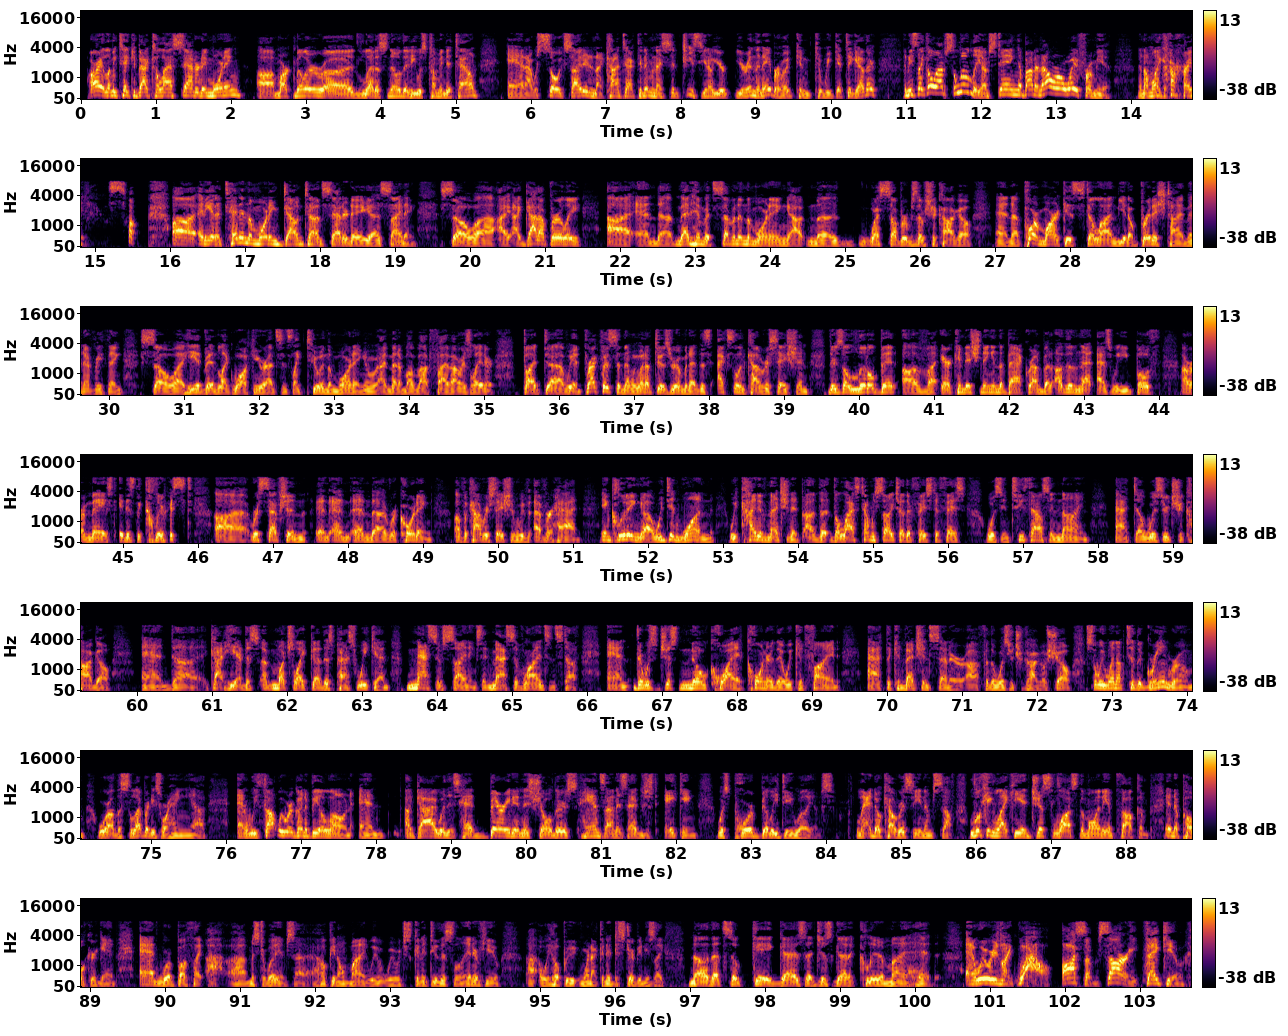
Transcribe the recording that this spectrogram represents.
All right, let me take you back to last Saturday morning. Uh, Mark Millar uh, let us know that he was coming to town, and I was so excited. And I contacted him and I said, "Geez, you know, you're you're in the neighborhood. Can can we get together?" And he's like, "Oh, absolutely. I'm staying about an hour away from you." And I'm like, "All right." So, uh, and he had a 10 in the morning downtown Saturday uh, signing. So uh, I, I got up early uh, and uh, met him at seven in the morning out in the west suburbs of Chicago. And uh, poor Mark is still on, you know, British time and everything. So uh, he had been like walking around since like two in the morning, and I met him about five hours later. But uh, we had breakfast, and then we went up to his room and had this excellent conversation. There's a little bit of uh, air conditioning in the background, but other than that, as we both are amazed, it is the clearest uh, reception and and and uh, recording of a conversation we've ever had, including uh, we did one. We kind of mentioned it. Uh, the the last time we saw each other face to face was in 2009 at uh, Wizard Chicago, and uh, God, he had this uh, much like uh, this past weekend, massive signings and massive lines and stuff. And there was just no quiet corner that we could find at the convention center uh, for the Wizard Chicago show. So we went up to the green room where all the celebrities were hanging out, and we thought we were going to be alone. And a guy with his head buried in his shoulders, hands on his head, just aching, was poor Billy Dee Williams. Lando Calrissian himself, looking like he had just lost the Millennium Falcon in a poker game. And we're both like, oh, uh, Mr. Williams, uh, I hope you don't mind. We, we were just going to do this little interview. Uh, we hope we, we're not going to distribute. And he's like, no, that's okay, guys. I just got to clear my head. And we were like, wow, awesome. Sorry. Thank you.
